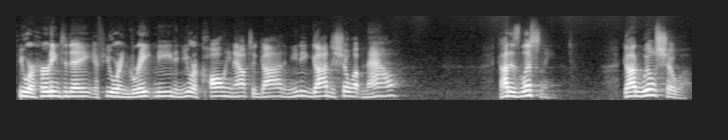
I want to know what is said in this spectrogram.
If you are hurting today, if you are in great need and you are calling out to God and you need God to show up now, God is listening. God will show up.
